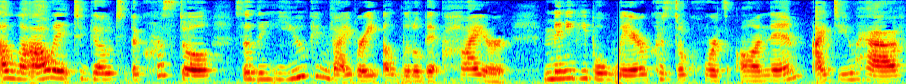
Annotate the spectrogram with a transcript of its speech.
Allow it to go to the crystal so that you can vibrate a little bit higher. Many people wear crystal quartz on them. I do have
